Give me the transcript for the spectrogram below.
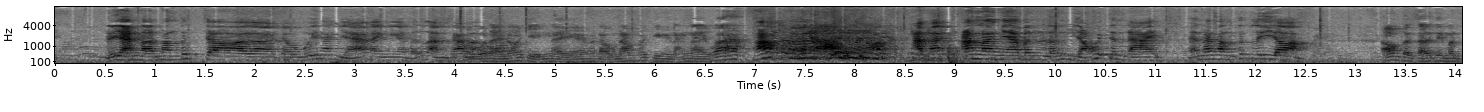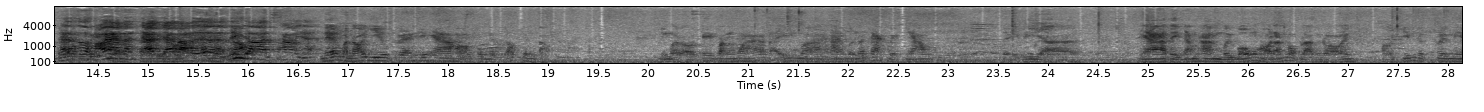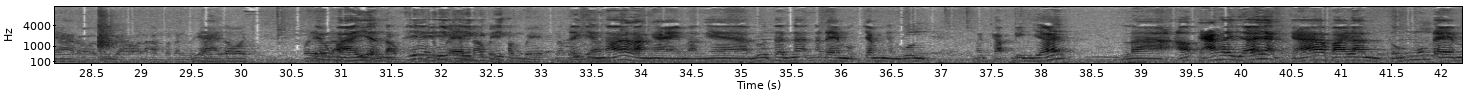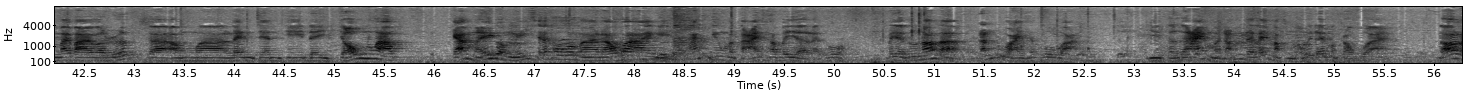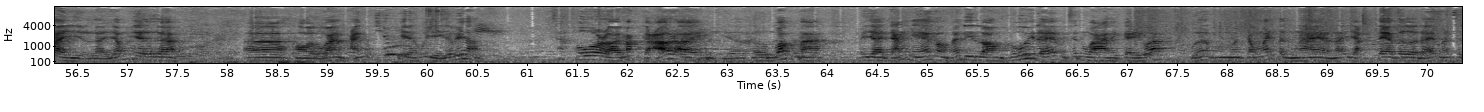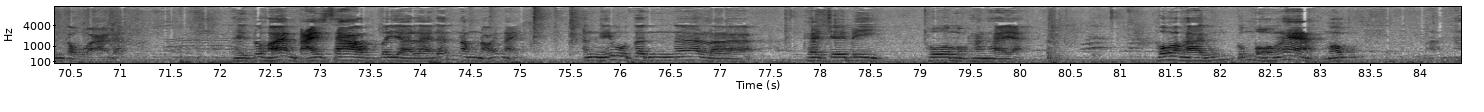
để giờ anh ngồi anh phân tích cho cho quý khán giả này nghe thử làm sao bữa nay nói chuyện này bắt đầu năm nói chuyện nặng nề quá. Không nổi. anh phải anh là nhà bình luận giỏi trên đài anh phải phân tích lý do. Không thực sự thì mình cũng tôi hỏi anh anh trả trả lời nguồn lý do sao vậy? Nếu mà nói Ukraine với Nga họ cùng một gốc dân tộc nhưng mà rồi cái văn hóa đẩy mà hai bên nó khác biệt nhau. Thì bây giờ Nga thì năm 2014 họ đánh một lần rồi. Họ chiếm được Crimea rồi bây giờ họ làm một lần thứ hai thôi. Có điều Nhưng mà ý dân tộc ý- ý- Ukraine ý- nó ý- bị phân biệt nó ý bị kiến nói là ngày mà nghe Putin á nó đem 100 nghìn quân nó cặp biên giới. Là ở cả thế giới á, cả Biden cũng muốn đem máy bay vào rước à, ông à, Zelensky đi trốn đúng không? Cả Mỹ còn nghĩ sẽ thua mà đâu có ai nghĩ sẽ thắng nhưng mà tại sao bây giờ lại thua? Bây giờ tôi nói là đánh hoài sẽ thua hoài vì tự ái mà đấm để lấy mặt mũi để mà cầu quà, đó là là giống như à, à, hồi quan phản chiếu gì quý vị có biết không? Thua rồi mắc cỡ rồi thường cường quốc mà. Bây giờ chẳng nhẽ còn phải đi lòn cuối để mà xin quà thì kỳ quá. Bữa trong mấy tuần nay là nó giặt te tưa để mà xin cầu quà đó. Thì tôi hỏi anh tại sao bây giờ lại đến nông nổi này? Anh nghĩ Putin tin là KJB thua một thằng hề à? Một hề cũng cũng buồn đó nha. Một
